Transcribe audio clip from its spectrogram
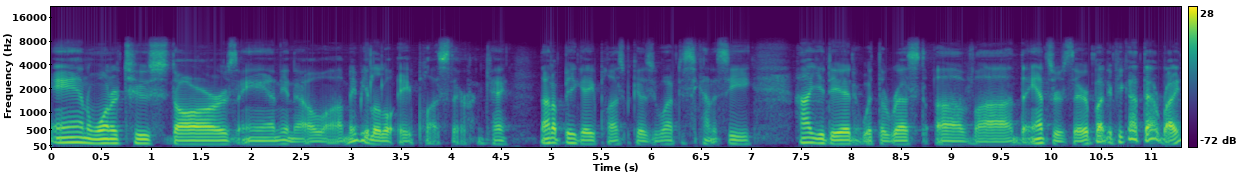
and one or two stars and you know uh, maybe a little a plus there okay? Not a big a plus because you will have to kind of see how you did with the rest of uh, the answers there but if you got that right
